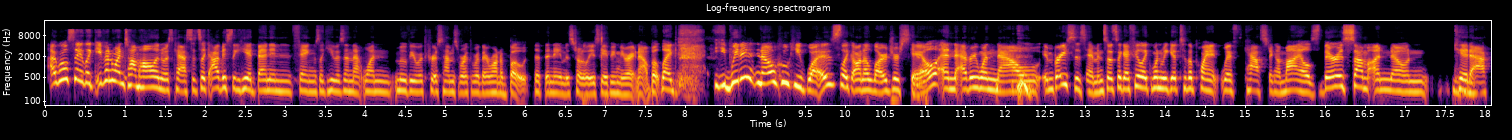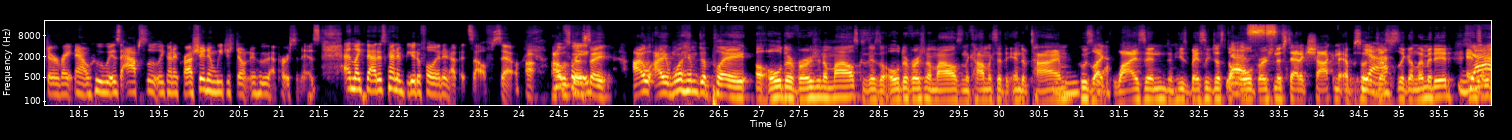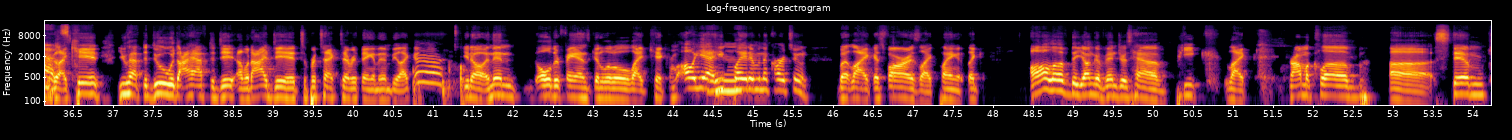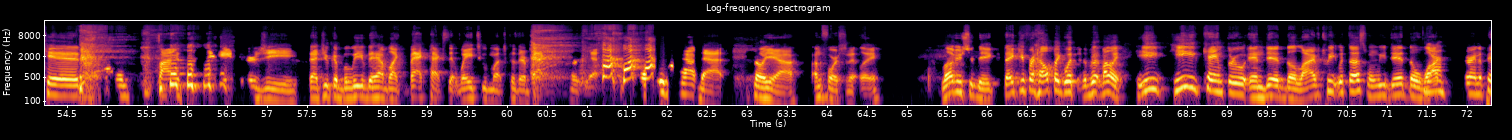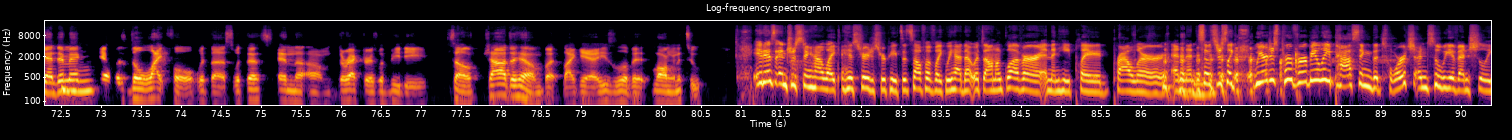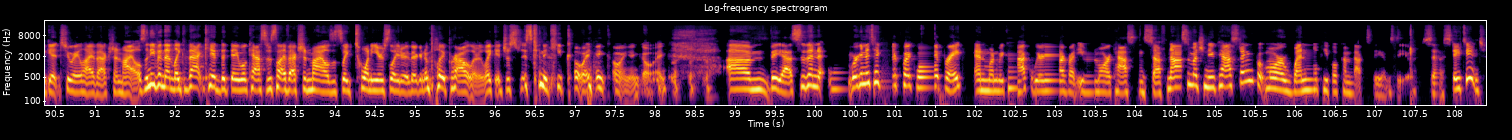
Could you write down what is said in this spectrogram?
I will say, like, even when Tom Holland was cast, it's like obviously he had been in things like he was in that one movie with Chris Hemsworth where they were on a boat that the name is totally escaping me right now. But like, he, we didn't know who he was like on a larger scale, and everyone now embraces him. And so it's like, I feel like when we get to the point with casting a Miles, there is some unknown kid Mhm. actor right now who is absolutely going to crush it, and we just don't know who that person is. And like, that is kind of beautiful in and of itself. So I, I was gonna say I I want him to play an older version of Miles because there's an older version of Miles in the comics at the end of time Mhm. who's like Yeah. wizened and he's basically just the Yes. old version of Static Shock in the episode Yeah. of Justice League Unlimited. And so he'd be like, "Kid, you have to do what I have to did what I did to protect everything," and then be like, ah, you know, and then older fans get a little like kick from, "Oh yeah, he Mhm. played him in the cartoon." But like as far as like playing it, like all of the Young Avengers have peak like drama club, uh, STEM kid, scientific energy that you can believe they have like backpacks that weigh too much because their back hurt yet. We have that. So yeah, unfortunately. Love you, Shameik. Thank you for helping with. By the way, he he came through and did the live tweet with us when we did the watch Yeah. during the pandemic. Mhm. It was delightful with us, with us and the um directors with BD. So shout out to him. But like, yeah, he's a little bit long in the tooth. It is interesting how like history just repeats itself of like we had that with Donald Glover and then he played Prowler and then so it's just like we're just proverbially passing the torch until we eventually get to a live action Miles. And even then like that kid that they will cast as live action Miles it's like 20 years later they're going to play Prowler. Like it just is going to keep going and going and going. um but yeah, so then we're going to take a quick one break and when we come back we're going to talk about even more casting stuff. Not so much new casting, but more when will people come back to the MCU. So stay tuned.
